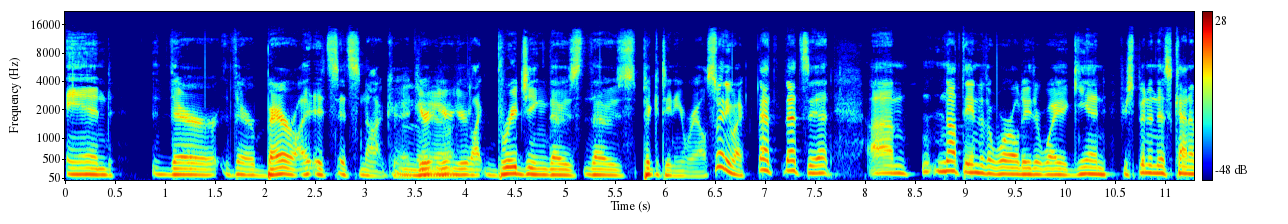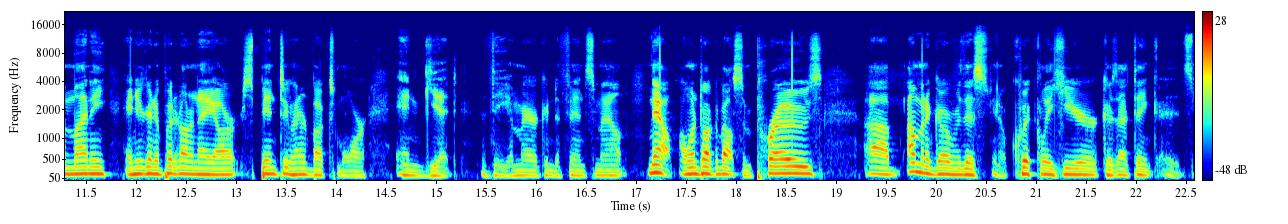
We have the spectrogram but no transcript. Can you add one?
and their their barrel. It's it's not good. Mm, you're, yeah. you're you're like bridging those those picatinny rails. So anyway that that's it. Um not the end of the world either way. Again if you're spending this kind of money and you're going to put it on an ar spend 200 bucks more and get the american defense mount. Now i want to talk about some pros uh, I'm going to go over this, you know, quickly here because I think it's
